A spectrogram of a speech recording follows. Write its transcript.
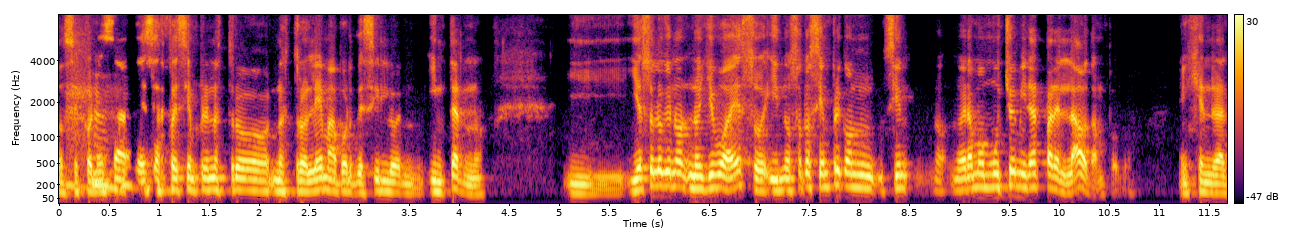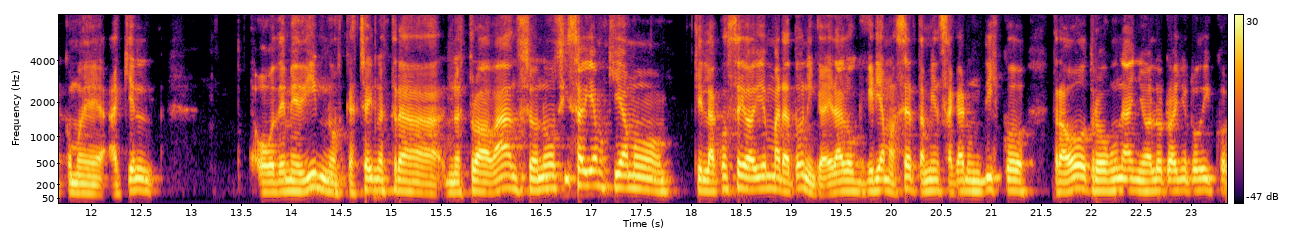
Entonces, con esa, ese fue siempre nuestro, nuestro lema, por decirlo, en, interno. Y, y, eso es lo que nos llevó a eso. Y nosotros siempre con, no, éramos mucho de mirar para el lado tampoco, en general, como de a quién, o de medirnos, ¿cachai? Nuestra, nuestro avance o no. Sí sabíamos que íbamos, que la cosa iba bien maratónica, era algo que queríamos hacer, también sacar un disco tras otro, un año al otro año otro disco.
